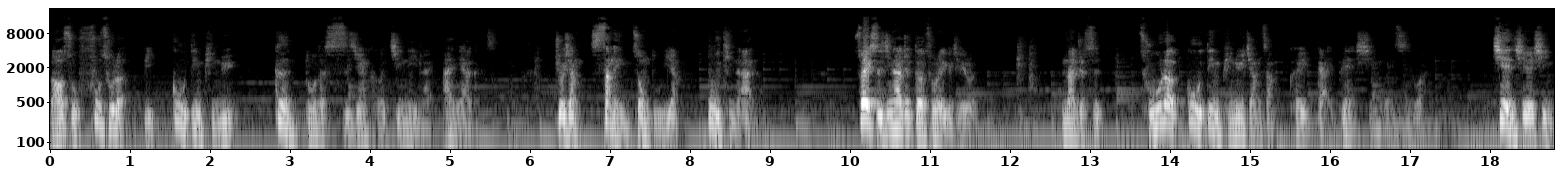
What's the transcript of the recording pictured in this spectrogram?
老鼠付出了比固定频率更多的时间和精力来按压杆子，就像上瘾中毒一样，不停的按。所以史金纳就得出了一个结论，那就是除了固定频率奖赏可以改变行为之外，间歇性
